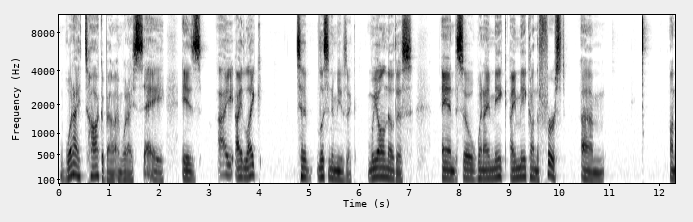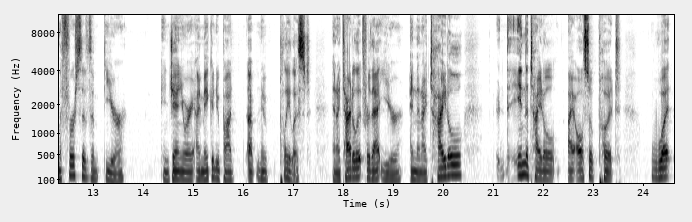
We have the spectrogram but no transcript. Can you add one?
what I talk about and what I say is I, I like to listen to music. We all know this. And so when I make, I make on the first, um, on the first of the year in January, I make a new pod, a new playlist and I title it for that year. And then I title in the title, I also put what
